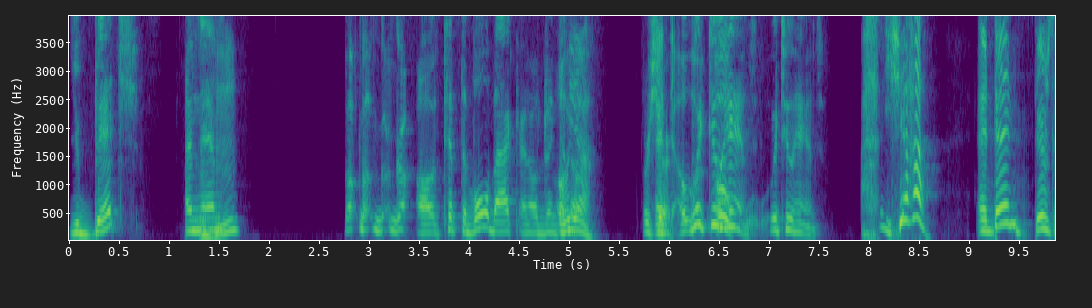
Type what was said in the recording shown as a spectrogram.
you bitch, and then I'll tip the bowl back and I'll drink the Oh, milk. yeah. For sure. And- oh, with two oh. hands. With two hands. Yeah. And then there's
